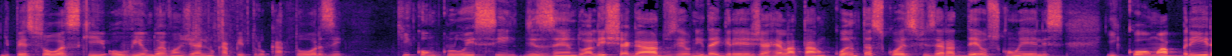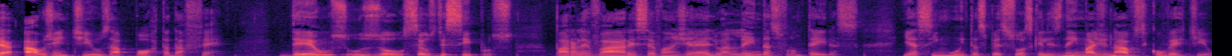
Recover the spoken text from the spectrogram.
de pessoas que ouviam do Evangelho no capítulo 14, que conclui-se dizendo: Ali chegados, reunida a igreja, relataram quantas coisas fizera Deus com eles e como abrira aos gentios a porta da fé. Deus usou seus discípulos para levar esse evangelho além das fronteiras e assim muitas pessoas que eles nem imaginavam se convertiam.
